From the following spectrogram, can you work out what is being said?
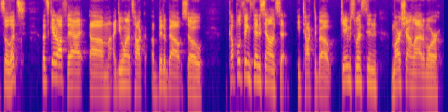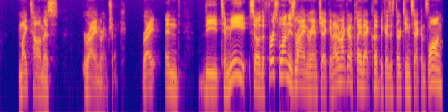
So let's let's get off that. Um, I do want to talk a bit about so a couple of things Dennis Allen said. He talked about Jameis Winston, Marshon Lattimore, Mike Thomas, Ryan Ramczyk, right? And the to me, so the first one is Ryan Ramczyk, and I'm not going to play that clip because it's 13 seconds long.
